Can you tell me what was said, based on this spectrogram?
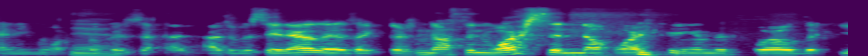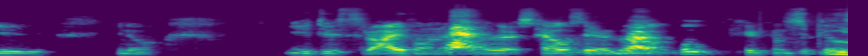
anymore yeah. because as I was saying earlier, it's like there's nothing worse than not working in this world that you, you know, you do thrive on it, whether it's healthy or not. Oh, here comes the dog.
